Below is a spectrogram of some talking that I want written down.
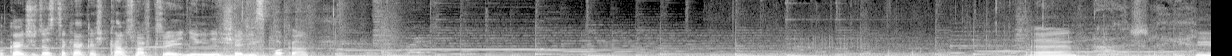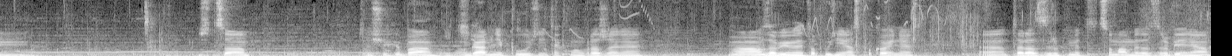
Okej, czyli to jest taka jakaś karczma, w której nikt nie siedzi, spoko. Co? To się chyba ogarnie później, tak mam wrażenie. No, zrobimy to później na spokojnie. E, teraz zróbmy to, co mamy do zrobienia,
